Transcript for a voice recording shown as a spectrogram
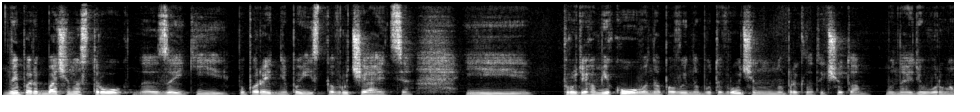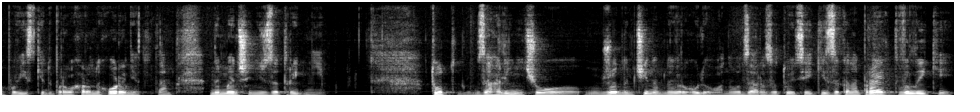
не передбачено строк, е, за який попередня повістка вручається, і протягом якого вона повинна бути вручена. Ну, наприклад, якщо там ми навіть говоримо повістки до правоохоронних органів, то там не менше ніж за три дні. Тут взагалі нічого жодним чином не врегульовано. От зараз готується якийсь законопроект великий,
